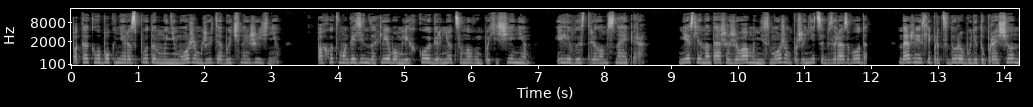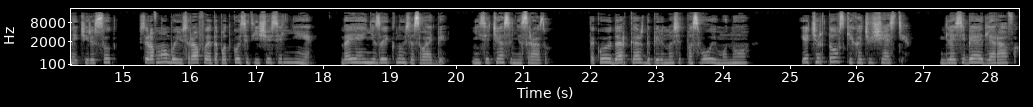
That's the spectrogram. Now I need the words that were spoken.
Пока клубок не распутан, мы не можем жить обычной жизнью. Поход в магазин за хлебом легко обернется новым похищением или выстрелом снайпера. Если Наташа жива, мы не сможем пожениться без развода. Даже если процедура будет упрощенной через суд, все равно, боюсь, Рафа это подкосит еще сильнее. Да я и не заикнусь о свадьбе. Не сейчас и не сразу. Такой удар каждый переносит по-своему, но... Я чертовски хочу счастья. Для себя и для Рафа.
